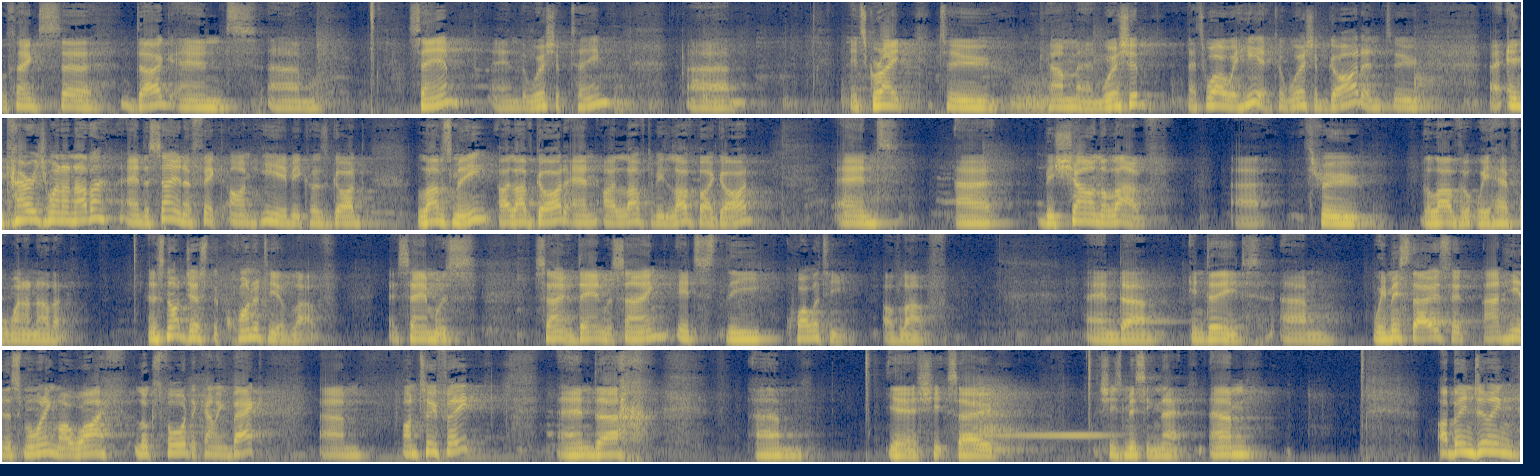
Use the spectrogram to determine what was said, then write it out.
Well, thanks, uh, Doug and um, Sam and the worship team. Uh, it's great to come and worship. That's why we're here to worship God and to uh, encourage one another and to say, in effect, I'm here because God loves me. I love God and I love to be loved by God and uh, be shown the love uh, through the love that we have for one another. And it's not just the quantity of love, as Sam was saying, Dan was saying, it's the quality of love. And um, indeed, um, we miss those that aren't here this morning. My wife looks forward to coming back um, on two feet. And uh, um, yeah, she, so she's missing that. I've been doing,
